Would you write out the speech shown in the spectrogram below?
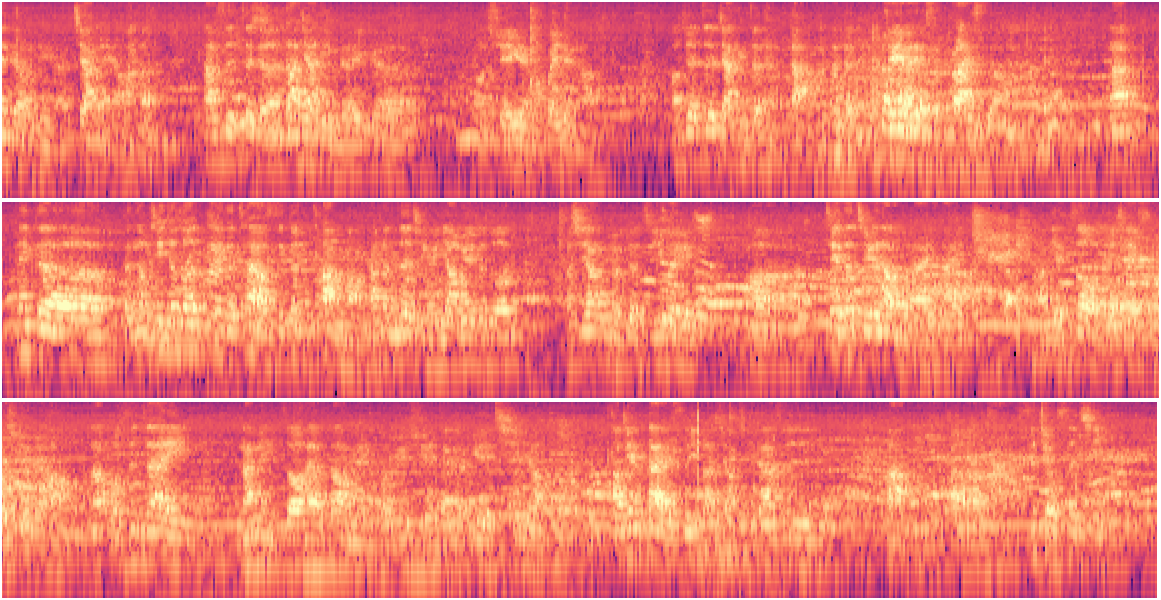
那个女儿佳美啊，她是这个大家庭的一个呃学员啊会员啊，我觉得这个家庭真的很大，今天有点 surprise 啊。那那个很荣幸，就说那个蔡老师跟 Tom 哈、他们热情的邀约，就说我希望有一个机会，呃，借这机会让我来来演奏的一些所学的哈、那我是在南美洲还有到美国去学这个乐器啊、今天带的是一把小吉他，是仿呃十九世纪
